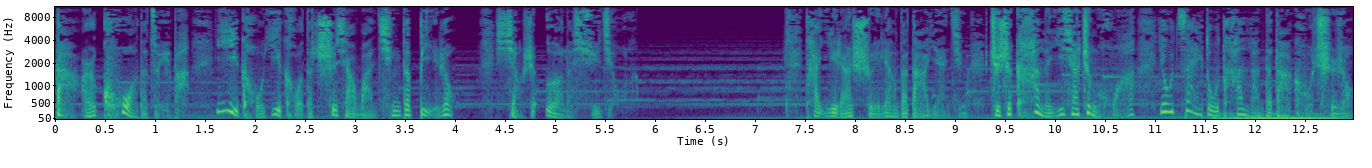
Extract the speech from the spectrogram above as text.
大而阔的嘴巴一口一口的吃下晚清的臂肉，像是饿了许久了。他依然水亮的大眼睛，只是看了一下郑华，又再度贪婪的大口吃肉。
